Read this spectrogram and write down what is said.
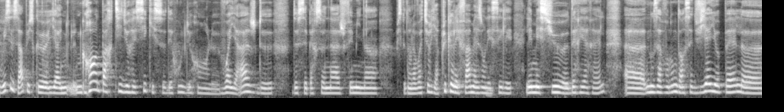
Oui, c'est ça, puisqu'il y a une, grande partie du récit qui se déroule durant le voyage de, de ces personnages féminins puisque dans la voiture, il n'y a plus que les femmes, elles ont laissé les, les messieurs euh, derrière elles. Euh, nous avons donc dans cette vieille Opel euh,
